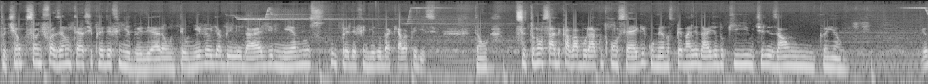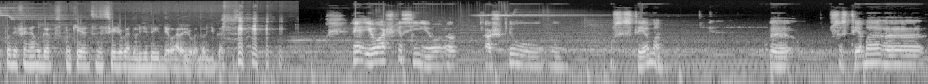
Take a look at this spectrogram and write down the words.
Tu tinha a opção de fazer um teste predefinido. Ele era o teu nível de habilidade menos o predefinido daquela perícia. Então, se tu não sabe cavar buraco, tu consegue com menos penalidade do que utilizar um canhão. Eu tô defendendo GURPS porque antes de ser jogador de D&D eu era jogador de GURPS. é, eu acho que assim, eu, eu acho que o, o, o sistema uh, o sistema uh,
